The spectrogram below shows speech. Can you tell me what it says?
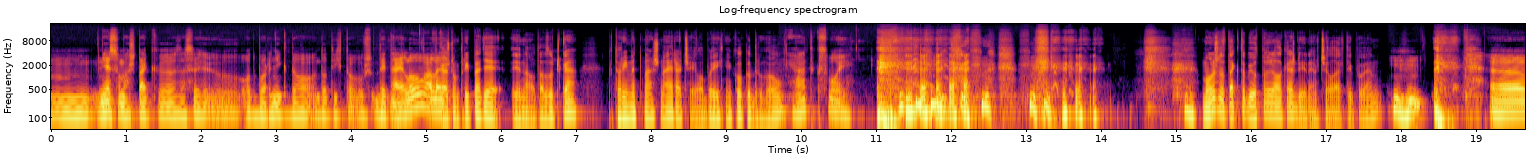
Mm, nie som až tak e, zase e, odborník do, do týchto už detailov, ale... V každom prípade jedna otázočka. Ktorý met máš najradšej, lebo je ich niekoľko druhov? Ja, tak svoj. Možno takto by odpovedal každý jeden včelár, typujem. Uh-huh. uh,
